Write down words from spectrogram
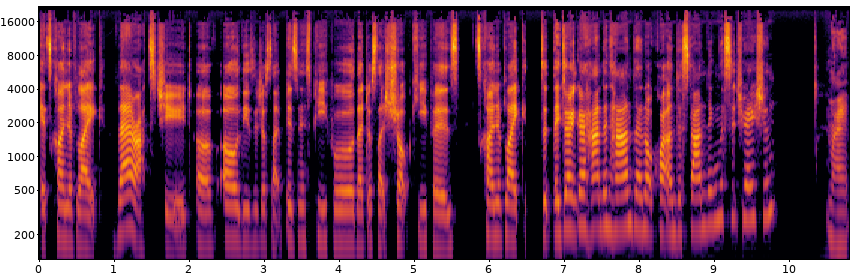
it's kind of like their attitude of oh these are just like business people. They're just like shopkeepers. It's kind of like they don't go hand in hand. They're not quite understanding the situation. Right.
